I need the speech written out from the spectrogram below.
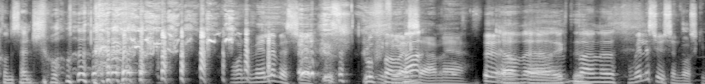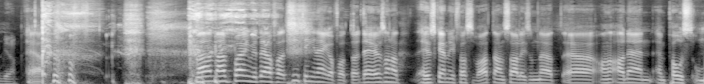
consensual. Hun ville visst slå i Uff, ja, men- fjeset med Ja, men, men, eh, Hun ville suse en vaskebjørn. ja. men, men poenget mitt er i hvert fall, de tingene jeg har fått det er jo sånn at, Jeg husker en av de første var at han sa liksom det at uh, han hadde en, en post om,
